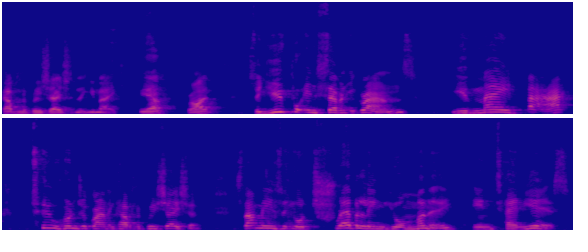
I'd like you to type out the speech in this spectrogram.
capital appreciation that you make, yeah, right? So you've put in 70 grand, you've made back 200 grand in capital appreciation. So that means that you're trebling your money in 10 years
